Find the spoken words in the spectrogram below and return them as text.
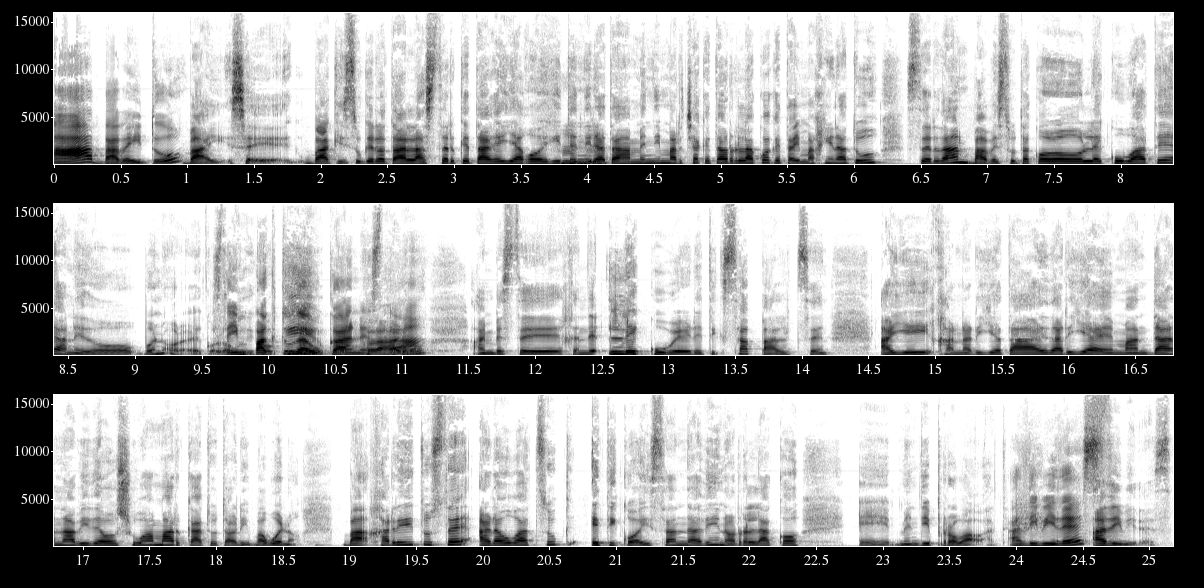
Ah, ba behitu. Bai, ze, bak, izukero eta lasterketa gehiago egiten dira eta mendi martxaketa horrelakoak, eta imaginatu zer dan, babestutako leku batean edo, bueno, ekologikoki. Ze impactu daukan, ez da? Hainbeste jende leku beretik zapaltzen, haiei janaria eta edaria eman dana bideo zua markatu eta hori. Ba, bueno, ba, jarri dituzte arau batzuk etikoa izan dadin horrelako eh, mendi proba bat. Adibidez? Adibidez,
